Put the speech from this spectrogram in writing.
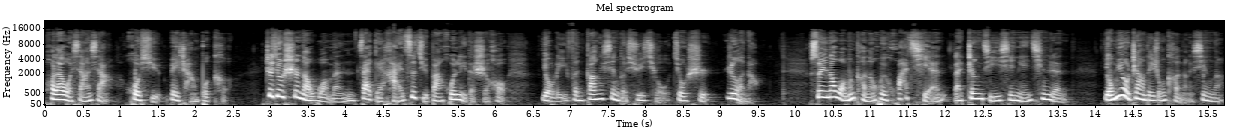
后来我想想，或许未尝不可。这就是呢，我们在给孩子举办婚礼的时候，有了一份刚性的需求，就是热闹。所以呢，我们可能会花钱来征集一些年轻人。有没有这样的一种可能性呢？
